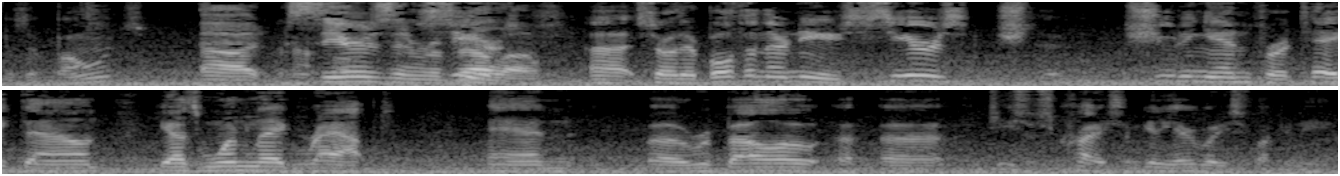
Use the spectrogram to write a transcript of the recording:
Was it Bones? Uh, Sears and. Rebello. Uh, so they're both on their knees. Sears sh- shooting in for a takedown. He has one leg wrapped, and uh, Rebello. Uh, uh, Jesus Christ, I'm getting everybody's fucking name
